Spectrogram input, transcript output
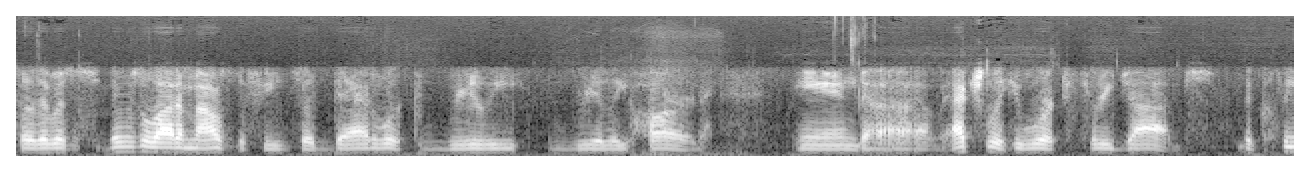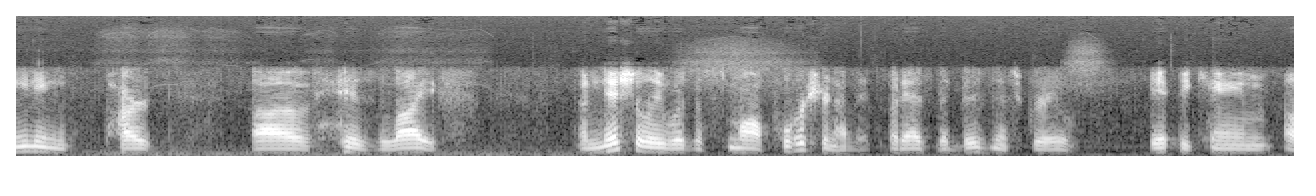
so there was there was a lot of mouths to feed. So Dad worked really, really hard, and uh, actually he worked three jobs. The cleaning part of his life initially was a small portion of it, but as the business grew, it became a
